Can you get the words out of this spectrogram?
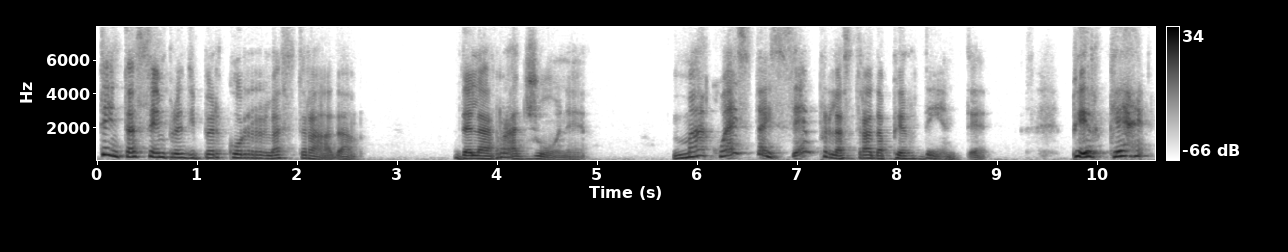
tenta sempre di percorrere la strada della ragione, ma questa è sempre la strada perdente. Perché?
